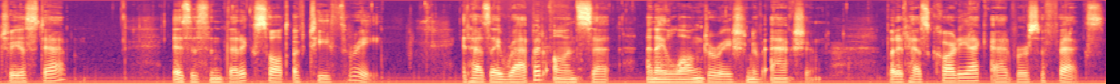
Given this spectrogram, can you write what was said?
triostat, is a synthetic salt of T3. It has a rapid onset and a long duration of action, but it has cardiac adverse effects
